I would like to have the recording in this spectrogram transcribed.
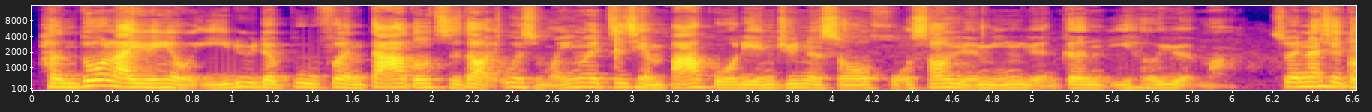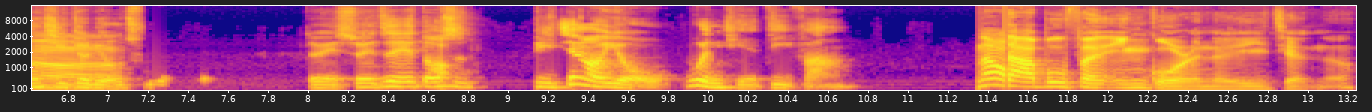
很多来源有疑虑的部分，大家都知道为什么？因为之前八国联军的时候火烧圆明园跟颐和园嘛，所以那些东西就流出来了。对，所以这些都是。比较有问题的地方，那大部分英国人的意见呢？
